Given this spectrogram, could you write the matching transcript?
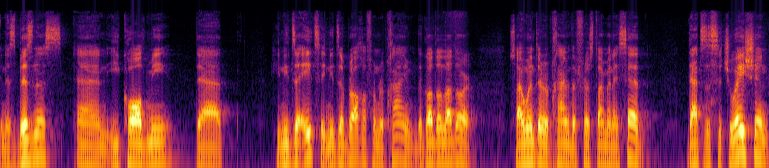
in his business, and he called me that he needs a eitzah, he needs a bracha from Reb Chaim, the Gadol Hador. So I went to Reb Chaim the first time and I said, that's the situation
